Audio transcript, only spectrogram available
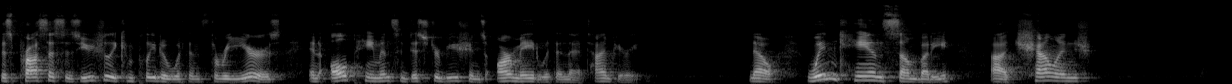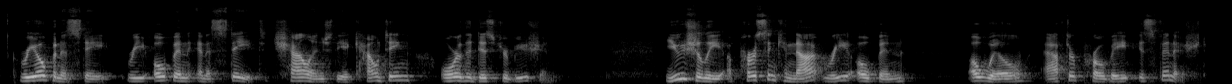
This process is usually completed within three years, and all payments and distributions are made within that time period. Now, when can somebody uh, challenge, reopen a state, reopen an estate to challenge the accounting or the distribution? Usually, a person cannot reopen a will after probate is finished.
